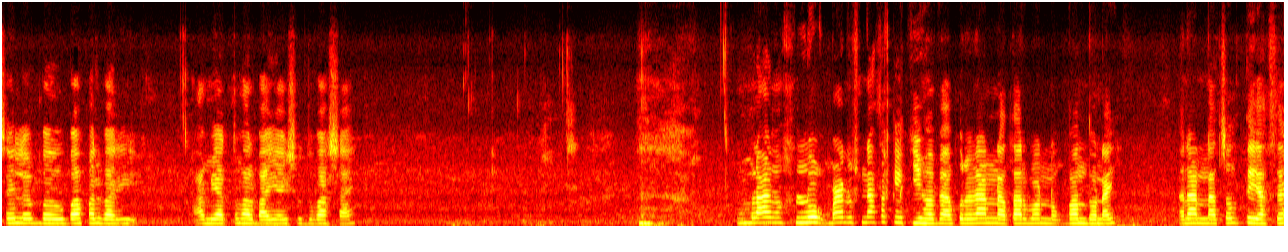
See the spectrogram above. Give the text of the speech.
ছেলে বউ, বাপার বাড়ি। আমি আর তোমার ভাই এই শুধু বাসায়। মানুষ লোক, মানুষ না থাকলে কি হবে? আপুরে রান্না তার বন্ধ বন্ধ নাই। রান্না চলতেই আছে।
